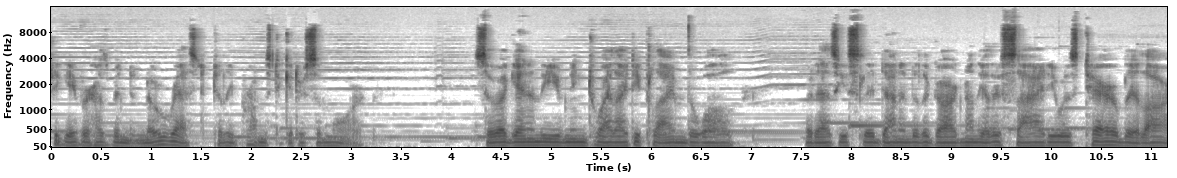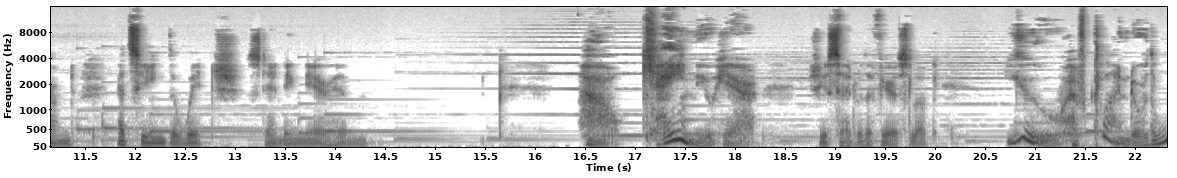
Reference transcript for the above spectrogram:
she gave her husband no rest till he promised to get her some more. So again in the evening twilight he climbed the wall, but as he slid down into the garden on the other side he was terribly alarmed at seeing the witch standing near him. How came you here? she said with a fierce look. You have climbed over the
